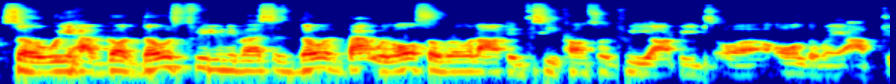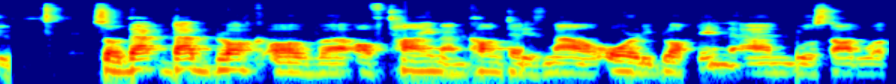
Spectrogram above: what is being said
So we have got those three universes. Though that will also roll out in C console three RPGs or all the way up to. So that that block of uh, of time and content is now already blocked in, and will start work.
